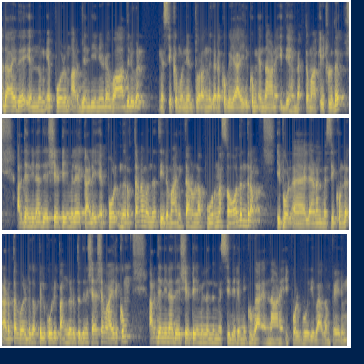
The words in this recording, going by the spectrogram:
അതായത് എന്നും എപ്പോഴും അർജന്റീനയുടെ വാതിലുകൾ മെസ്സിക്ക് മുന്നിൽ തുറന്നു കിടക്കുകയായിരിക്കും എന്നാണ് ഇദ്ദേഹം വ്യക്തമാക്കിയിട്ടുള്ളത്. അർജന്റീന ദേശീയ ടീമിലെ കളി എപ്പോൾ നിർത്തണമെന്ന് തീരുമാനിക്കാനുള്ള പൂർണ സ്വാതന്ത്ര്യം ഇപ്പോൾ ലയണൽ മെസ്സിക്കുണ്ട്. അടുത്ത വേൾഡ് കപ്പിൽ കൂടി പങ്കെടുത്തതിന് ശേഷമായിരിക്കും അർജന്റീന ദേശീയ ടീമിൽ നിന്ന് മെസ്സി വിരമിക്കുക എന്നാണ് ഇപ്പോൾ ഭൂരിഭാഗം പേരും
